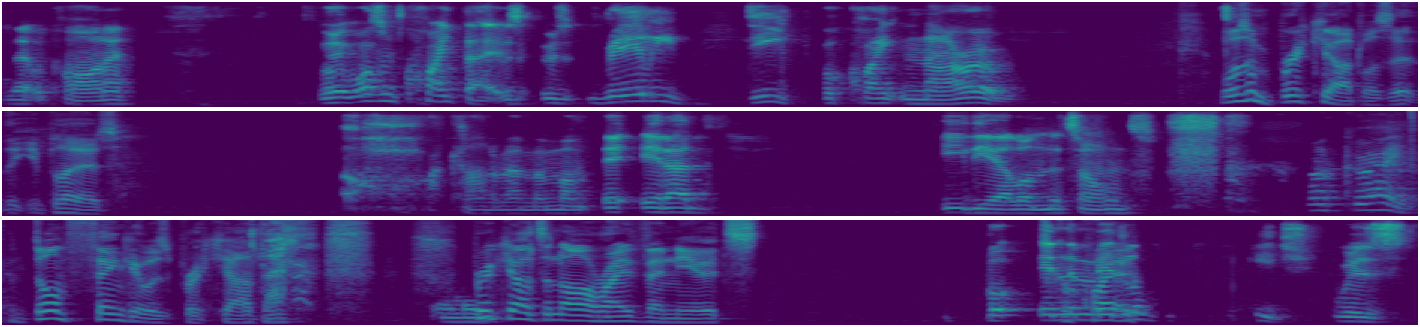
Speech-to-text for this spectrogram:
little corner. Well, it wasn't quite that. It was it was really deep but quite narrow. It wasn't Brickyard, was it, that you played? Oh, I can't remember. Mum. It, it had EDL undertones. Oh, great. I don't think it was Brickyard then. Um, Brickyard's an alright venue. It's But in got the middle a- of the stage was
